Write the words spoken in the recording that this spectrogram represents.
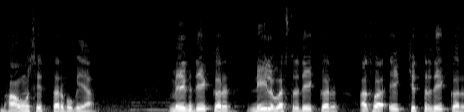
भावों से तर हो गया। मेघ देखकर, नील वस्त्र देखकर, अथवा एक चित्र देखकर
